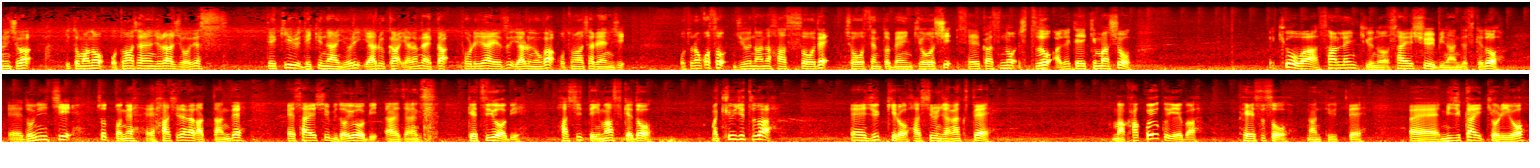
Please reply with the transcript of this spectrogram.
こんにちは。糸間の大人チャレンジラジオです。できるできないよりやるかやらないか。とりあえずやるのが大人チャレンジ。大人こそ柔軟な発想で挑戦と勉強し生活の質を上げていきましょう。今日は3連休の最終日なんですけど、えー、土日ちょっとね、え走れなかったんで、え最終日土曜日あじゃなくて月曜日走っていますけど、まあ、休日は、え、10キロ走るんじゃなくてまあかっこよく言えばペース走なんて言って、えー、短い距離を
